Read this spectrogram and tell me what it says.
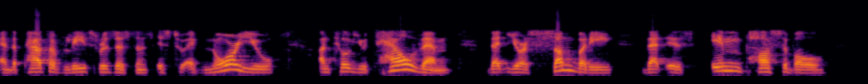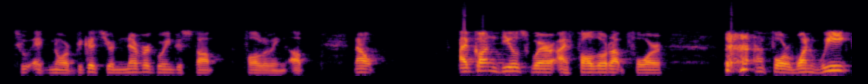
And the path of least resistance is to ignore you until you tell them that you're somebody that is impossible to ignore because you're never going to stop following up. Now, I've gotten deals where I followed up for for one week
